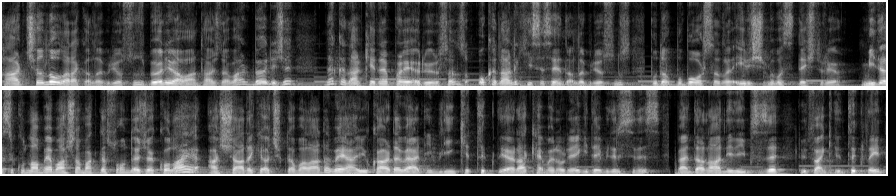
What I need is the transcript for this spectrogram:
Parçalı olarak alabiliyorsunuz. Böyle bir avantaj da var. Böylece ne kadar kenar parayı arıyorsanız o kadarlık hisse senedi alabiliyorsunuz. Bu da bu borsalara erişimi basitleştiriyor. Midas'ı kullanmaya başlamak da son derece kolay. Aşağıdaki açıklamalarda veya yukarıda verdiğim linke tıklayarak hemen oraya gidebilirsiniz. Ben de ana diyeyim size. Lütfen gidin tıklayın.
